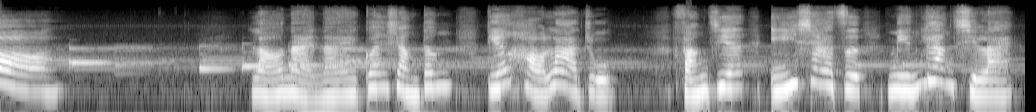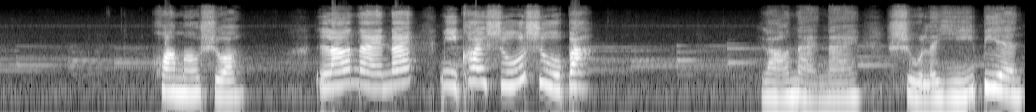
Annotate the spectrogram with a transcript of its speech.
啊！老奶奶关上灯，点好蜡烛，房间一下子明亮起来。花猫说：“老奶奶，你快数数吧。”老奶奶数了一遍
